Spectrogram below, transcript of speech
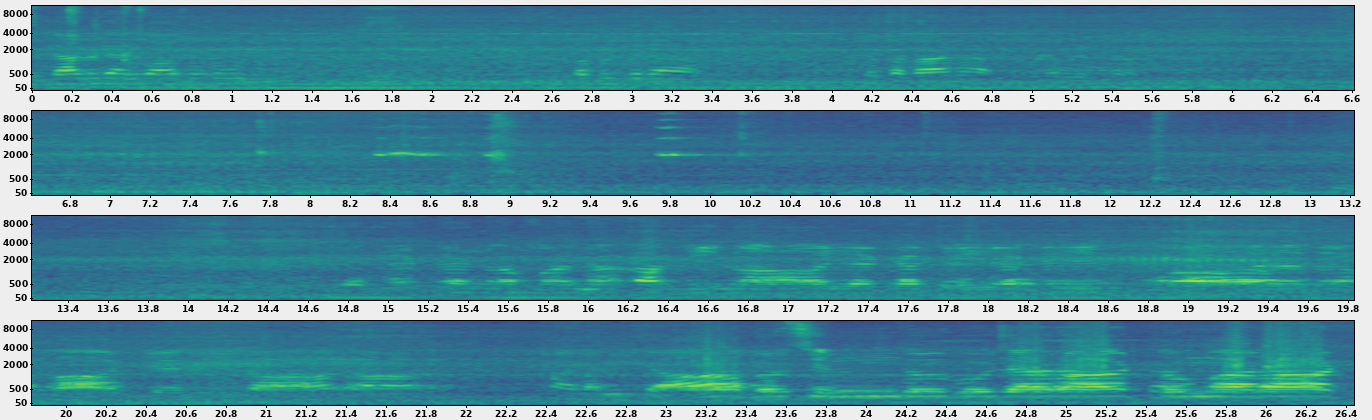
എല്ലാവരുടെ അനുവാദത്തോടുകൂടി പ്രബുദ്ധന പതാക ഇവിടെ ഉയർത്തണം गणमन अभिनायक जय हे भारत भाग्य पंजाब सिंधु गुजरात मराठ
